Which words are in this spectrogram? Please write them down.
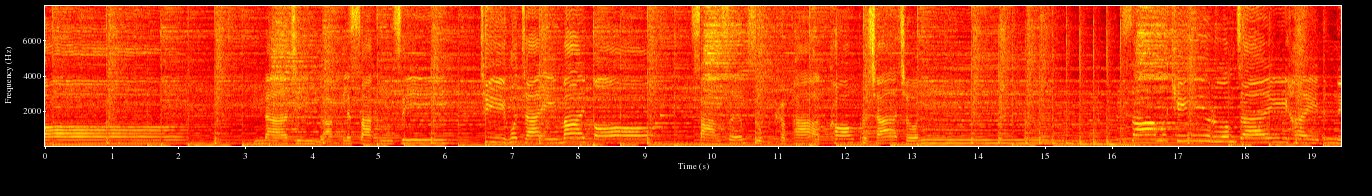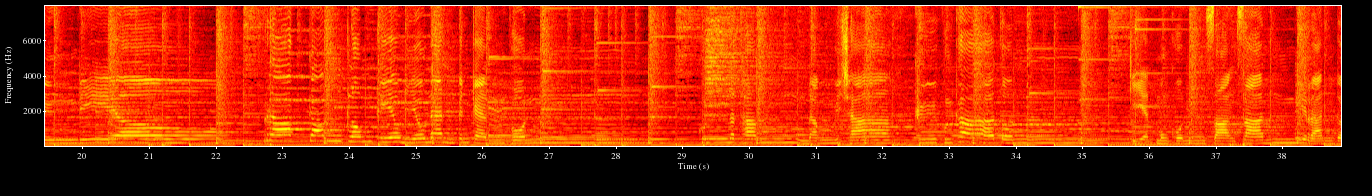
อ หน้าที่หลักและศักดิ์ศรีที่หัวใจไม้ปอ สร้างเสริมสุขภาพของประชาชน สามัคคีรวมใจให้เป็นหนึ่งเดียว รักกันกลมเกลียวเหนียวแน่นเป็นแก่นผล ธรรมนำวิชา คือคุณค่าตน เกียรติมงคลสร้างสรรค์นิรันด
